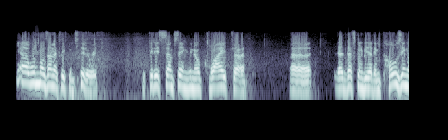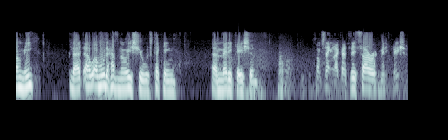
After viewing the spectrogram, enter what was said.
yeah, I would most likely consider it. If it is something, you know, quite uh, uh, that that's going to be that imposing on me, that I, I would have no issue with taking uh, medication, something like at least thyroid medication,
